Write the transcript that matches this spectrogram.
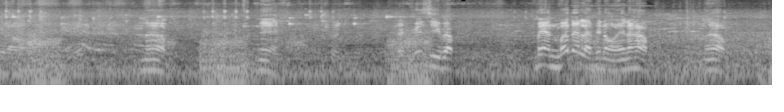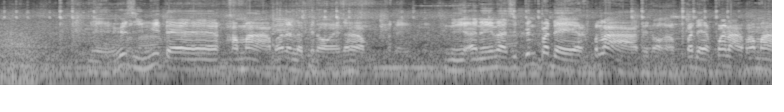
พี่น้องนะครับนี่ก็คือสิแบบแม่นเบิดนั่นแหละพี่น้อยนะครับนะครับนี่คือสิมีแต่พม่าเมื่อนั่นแหละพี่น้อยนะครับนี่อันนี้น่าจะเป็นปลาแดกปลาร้าพี่น้องครับปลาแดกปลาร้าพม่า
